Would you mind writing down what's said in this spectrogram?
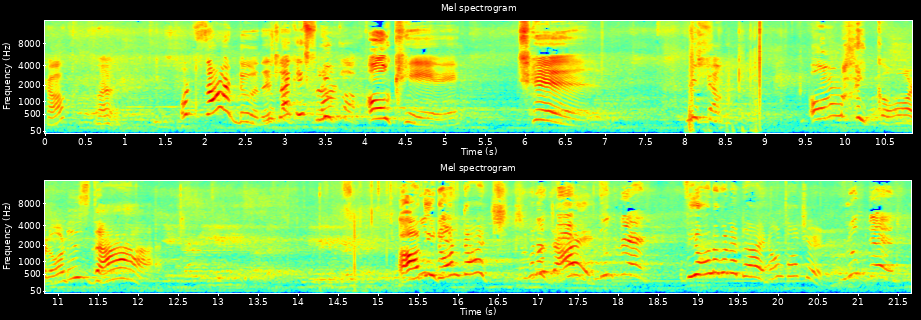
Shark? Well, what's that, dude? It's Look like he's flying. Okay. Chill. Look down. Oh my god, what is that? Ali, don't touch. You're gonna die. Look there. We all are gonna die. Don't touch it. Look there.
